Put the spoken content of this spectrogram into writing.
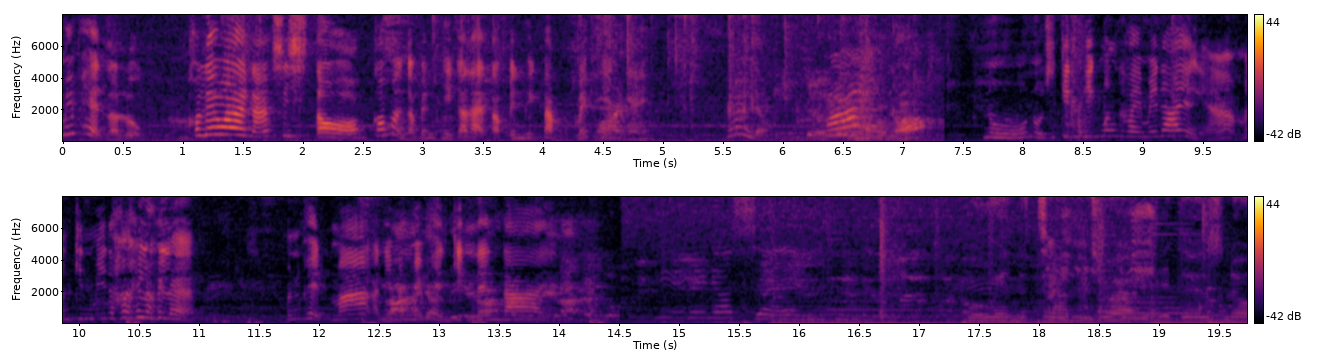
ไม่เผ็ดเหรอลูกเขาเรียกว่าอะไรนะชิชิโตก็เหมือนกับเป็นพริกอะแหละแต่เป็นพริกแบบไม่เผ็ดไง หนูหนูจะกินพริกเมืองไทยไม่ได้อย่างเงี้ย มันกินไม่ได้เลยแหละ มันเผ็ดมาก อันนี้มันไม่เผ็ดกินเล่นได้ Meeting our sand. But when the time is right, there's no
